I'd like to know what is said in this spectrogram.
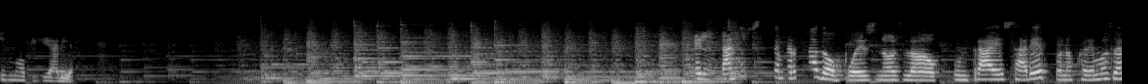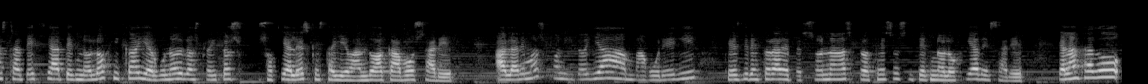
Inmobiliaria. El análisis de mercado pues nos lo trae Sareb, conoceremos la estrategia tecnológica y algunos de los proyectos sociales que está llevando a cabo Sareb. Hablaremos con Idoya Maguregui, que es directora de Personas, Procesos y Tecnología de Sareb, que ha lanzado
